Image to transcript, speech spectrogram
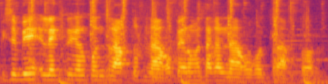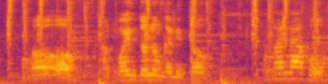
Ibig sabihin, electrical contractor na ako, pero matagal na ako contractor. Oo. Ang kwento nung ganito. Akala ko,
